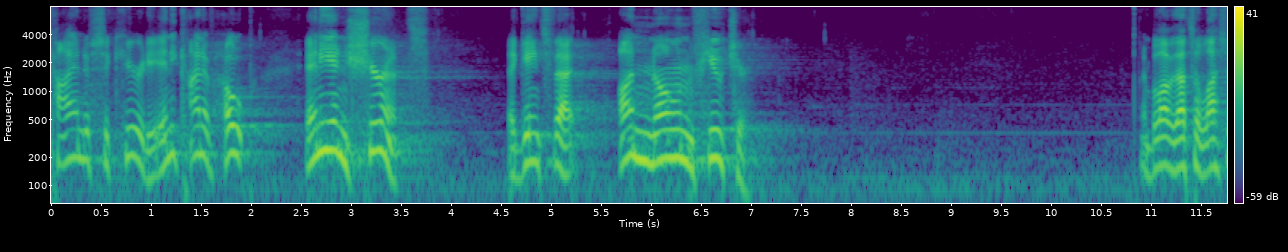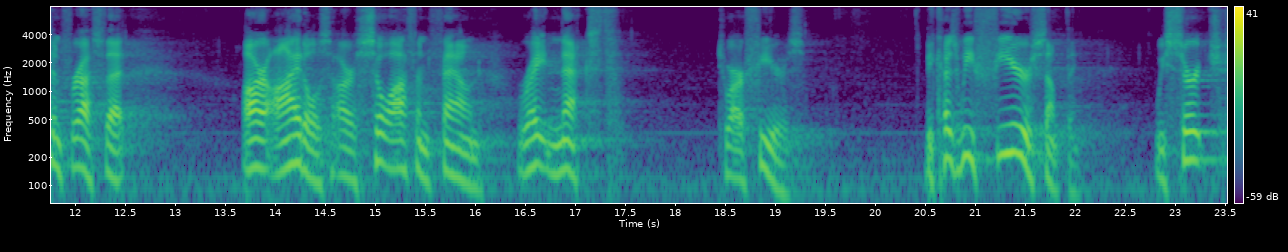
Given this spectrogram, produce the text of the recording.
kind of security, any kind of hope, any insurance against that unknown future. And, beloved, that's a lesson for us that our idols are so often found right next to our fears. Because we fear something, we search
